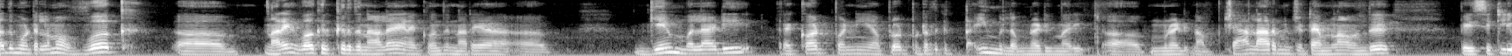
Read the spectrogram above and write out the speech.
அது மட்டும் இல்லாமல் ஒர்க் uh, நிறைய ஒர்க் இருக்கிறதுனால எனக்கு வந்து நிறையா கேம் uh, விளையாடி ரெக்கார்ட் பண்ணி அப்லோட் பண்ணுறதுக்கு டைம் இல்லை. முன்னாடி மாதிரி uh, முன்னாடி நான் சேனல் ஆரம்பித்த டைம்லாம் வந்து பேசிக்லி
